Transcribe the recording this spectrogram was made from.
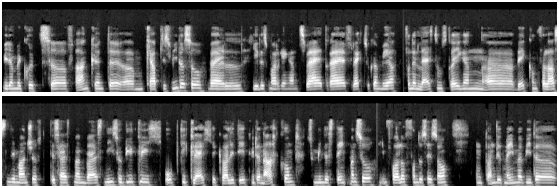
wieder mal kurz äh, fragen könnte, ähm, klappt es wieder so, weil jedes Mal gingen zwei, drei, vielleicht sogar mehr von den Leistungsträgern äh, weg und verlassen die Mannschaft. Das heißt, man weiß nie so wirklich, ob die gleiche Qualität wieder nachkommt. Zumindest denkt man so im Vorlauf von der Saison. Und dann wird man immer wieder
